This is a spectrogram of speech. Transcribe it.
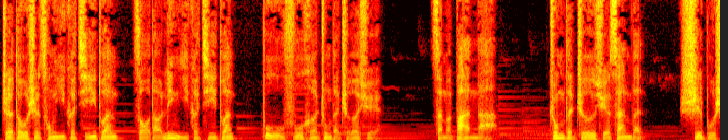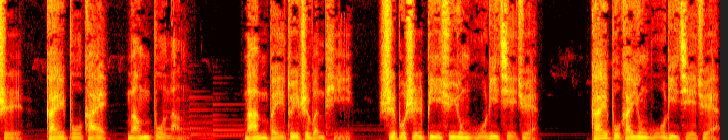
这都是从一个极端走到另一个极端，不符合中的哲学，怎么办呢？中的哲学三问：是不是？该不该？能不能？南北对峙问题是不是必须用武力解决？该不该用武力解决？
